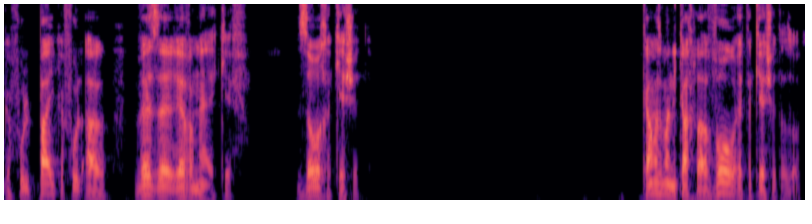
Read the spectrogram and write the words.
כפול פאי כפול r, וזה רבע מההיקף. זה אורך הקשת. כמה זמן ייקח לעבור את הקשת הזאת?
